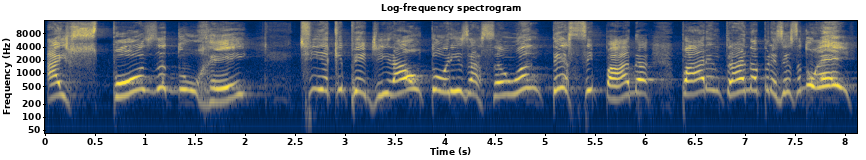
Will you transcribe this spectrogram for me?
a esposa do rei tinha que pedir autorização antecipada para entrar na presença do rei.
